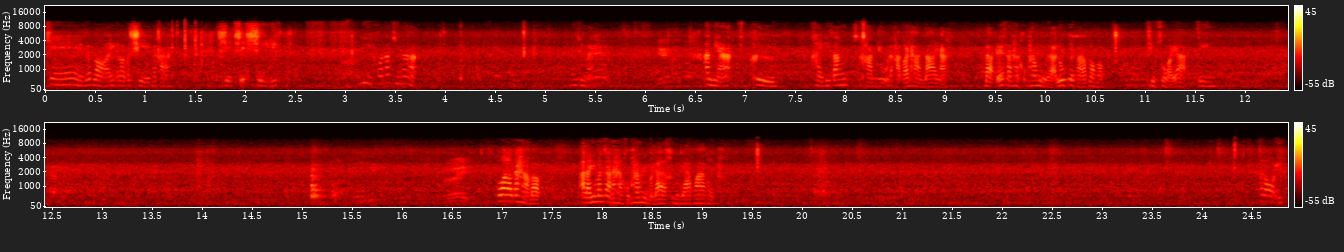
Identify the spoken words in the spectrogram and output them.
เคเรียบร้อยเราก็เชคนะคะเชคเชคเชคดีโคตรน่ากินอะน่ากินไหมอันเนี้ยคือใครที่ตั้งครรภ์อยู่นะคะก็ทานได้นะแบบได้สารอาหารครบห้าหมู่แล้วลูกเกิดมารับรองแบบผิวสวยอะจริงเพราะว่าเราจะหาแบบอะไรที่มันจะอาหารครบห้าหมู่มาได้คือมันยากมากเลยนะฮัลโหลอีก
